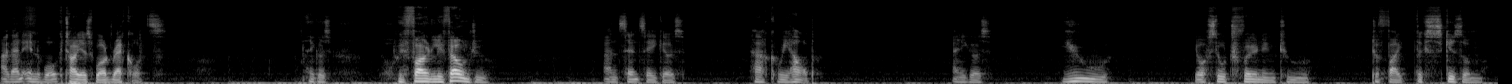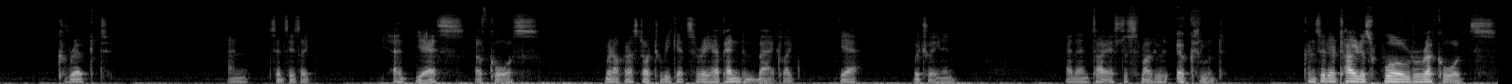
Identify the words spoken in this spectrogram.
And then in walk Titus World Records. He goes, "We finally found you." And Sensei goes, "How can we help?" And he goes, "You, you're still training to, to fight the schism, correct?" And Sensei's like, yes, of course. We're not going to start till we get Saraya pendant back. Like, yeah, we're training. And then Titus just smiles goes, excellent. Consider Titus world records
